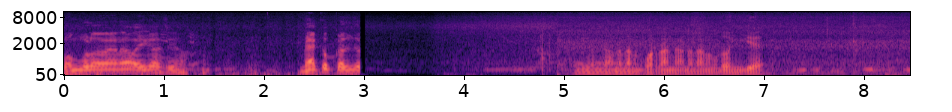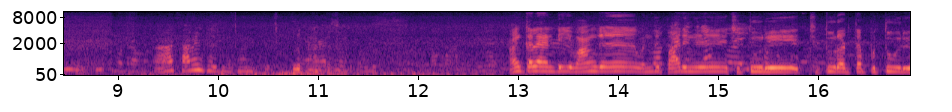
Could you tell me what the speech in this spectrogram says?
பொங்கலும் வேணாம் வைகாசியும் மேக்கப் கலைஞ்ச இங்கே வந்து அன்னதானம் போடுறாங்க. அன்னதானம் கூட இங்கே. அங்கிள் ஆண்டி வாங்க. வந்து பாருங்க. சித்தூர் சித்தூர் அடுத்த புத்தூர்.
